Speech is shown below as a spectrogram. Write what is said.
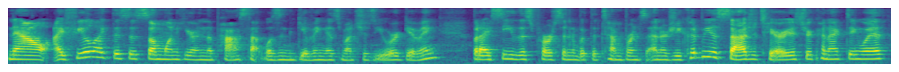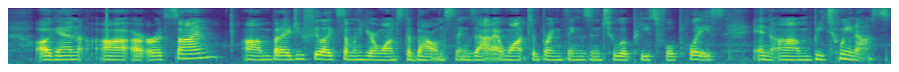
Now, I feel like this is someone here in the past that wasn't giving as much as you were giving, but I see this person with the temperance energy. Could be a Sagittarius you're connecting with, again, uh, a earth sign. Um, but I do feel like someone here wants to balance things out. I want to bring things into a peaceful place in um, between us.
